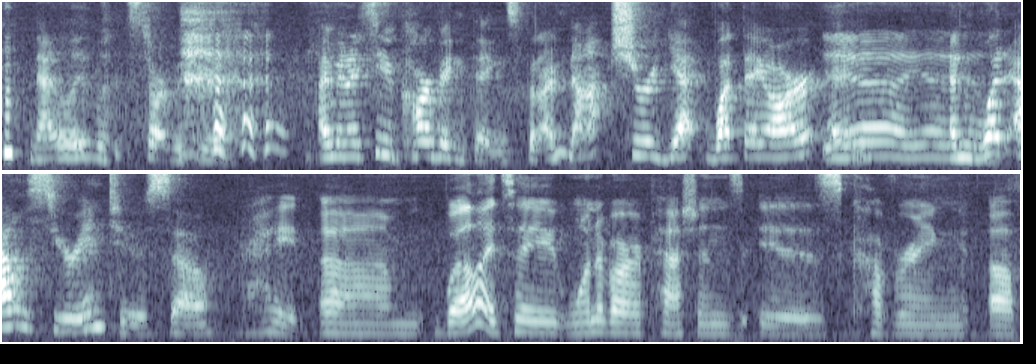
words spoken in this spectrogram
Natalie, let's start with you. I mean, I see you carving things, but I'm not sure yet what they are and, Yeah, yeah, and yeah. what else you're into. So Right. Um, well, I'd say one of our passions is covering up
